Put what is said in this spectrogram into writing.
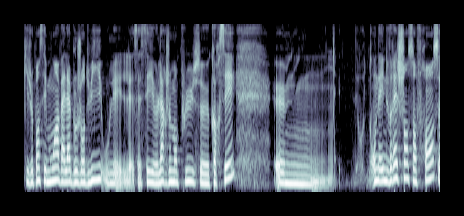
qui, je pense, est moins valable aujourd'hui, où les, ça s'est largement plus euh, corsé. Euh, on a une vraie chance en France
